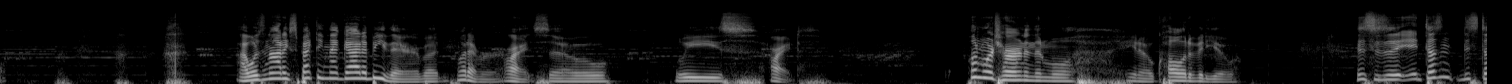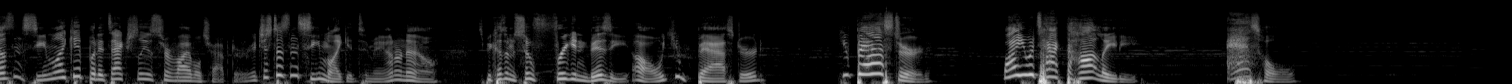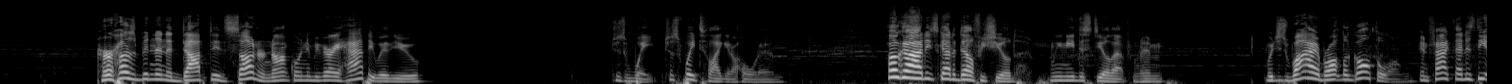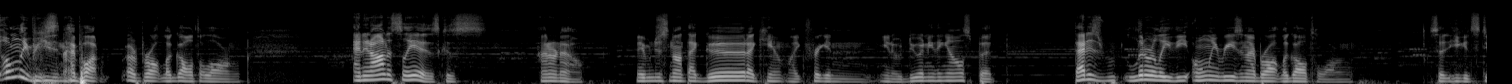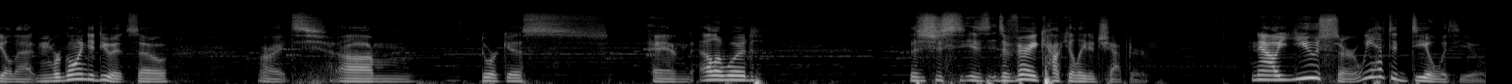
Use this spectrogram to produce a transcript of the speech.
I was not expecting that guy to be there, but whatever. All right, so Louise. All right, one more turn, and then we'll, you know, call it a video. This is a. It doesn't. This doesn't seem like it, but it's actually a survival chapter. It just doesn't seem like it to me. I don't know. It's because I'm so friggin' busy. Oh, you bastard! You bastard! Why you attack the hot lady? Asshole. Her husband and adopted son are not going to be very happy with you. Just wait. Just wait till I get a hold of him. Oh god, he's got a Delphi shield. We need to steal that from him. Which is why I brought Legault along. In fact, that is the only reason I bought or brought Legault along. And it honestly is, because, I don't know. Maybe I'm just not that good. I can't, like, friggin', you know, do anything else, but that is literally the only reason I brought Legault along, so that he could steal that. And we're going to do it, so... Alright. Um, Dorcas and Eliwood. This is just... Is, it's a very calculated chapter. Now, you, sir, we have to deal with you.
